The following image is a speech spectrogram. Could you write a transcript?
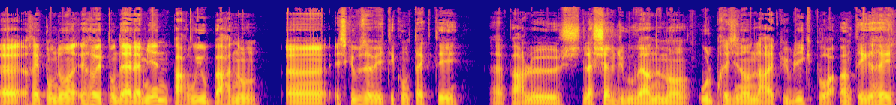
euh, répondons- répondez à la mienne par oui ou par non. Euh, Est-ce que vous avez été contacté euh, par le, la chef du gouvernement ou le président de la République pour intégrer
